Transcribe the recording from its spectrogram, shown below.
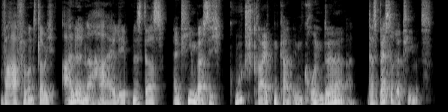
war für uns, glaube ich, alle ein Aha-Erlebnis, dass ein Team, was sich gut streiten kann, im Grunde das bessere Team ist.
